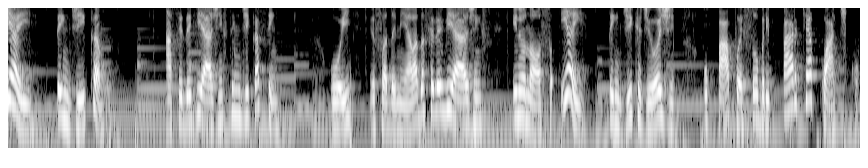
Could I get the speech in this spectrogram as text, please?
E aí, tem dica? A CD Viagens tem dica sim. Oi, eu sou a Daniela da CD Viagens e no nosso E aí, tem dica de hoje? O papo é sobre parque aquático.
